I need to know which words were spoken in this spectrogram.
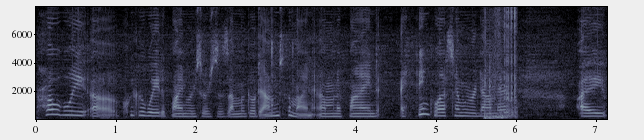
probably a quicker way to find resources. I'm going to go down into the mine and I'm going to find, I think last time we were down there, I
